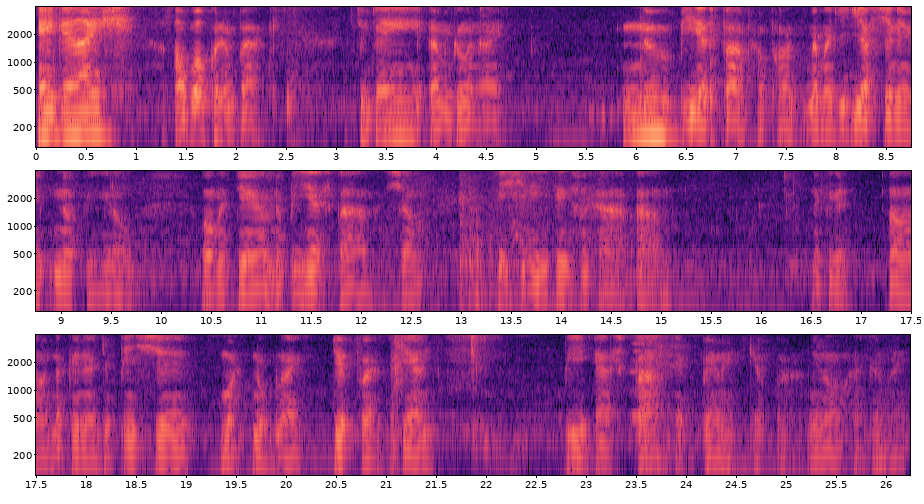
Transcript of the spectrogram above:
Hey guys, uh, welcome back. Today I'm going to new PS5 apart. Remember yesterday no video over there the PS5. So basically this we have um look at uh look at the PC what look like different again. PS5 is very different, you know, I can like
